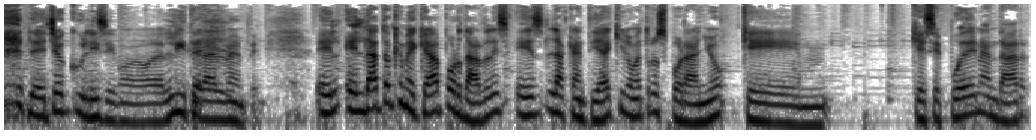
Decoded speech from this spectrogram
de hecho, culísimo, literalmente. El, el dato que me queda por darles es la cantidad de kilómetros por año que, que se pueden andar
